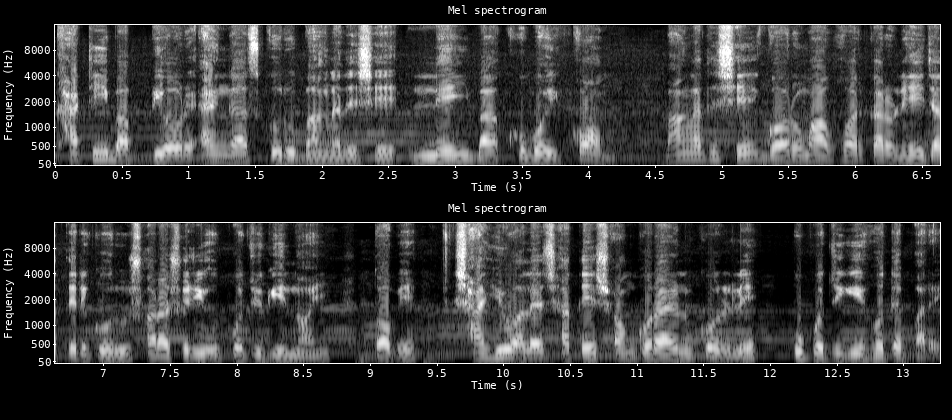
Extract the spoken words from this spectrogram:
খাঁটি বা পিওর অ্যাঙ্গাস গরু বাংলাদেশে নেই বা খুবই কম। বাংলাদেশে গরম আবহাওয়ার কারণে এই জাতের গরু সরাসরি উপযোগী নয়, তবে শাহিওয়ালের সাথে সংকরায়ন করলে উপযোগী হতে পারে।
